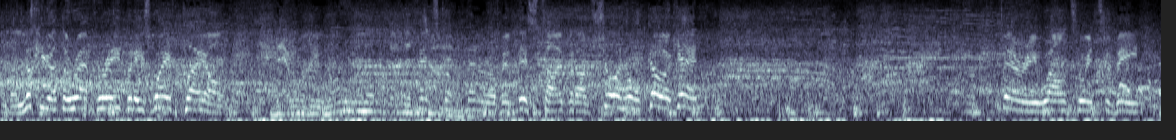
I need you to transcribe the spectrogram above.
And they're looking at the referee, but he's waved play on. There will be one minute The defence got better of him this time, but I'm sure he'll go again. Very well to intervene.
